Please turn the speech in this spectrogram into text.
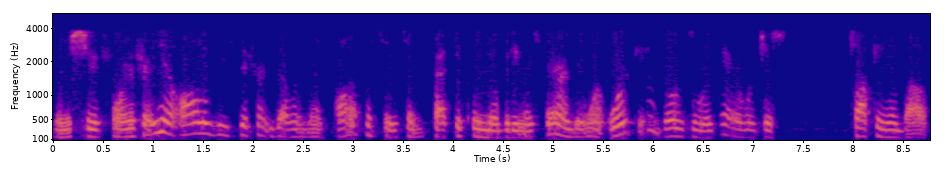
Ministry of Foreign Affairs, you know, all of these different government offices, and practically nobody was there, and they weren't working. Those who were there were just talking about,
